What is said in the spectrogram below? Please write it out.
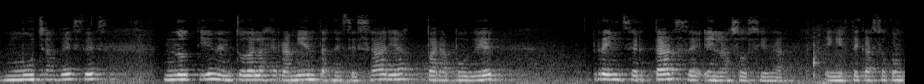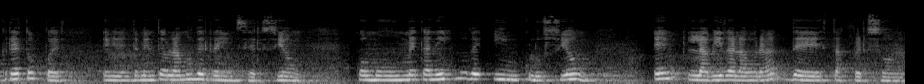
muchas veces no tienen todas las herramientas necesarias para poder reinsertarse en la sociedad. En este caso concreto, pues evidentemente hablamos de reinserción como un mecanismo de inclusión en la vida laboral de estas personas.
